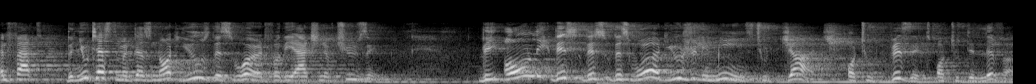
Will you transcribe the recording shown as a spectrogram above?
In fact, the New Testament does not use this word for the action of choosing. The only this this this word usually means to judge or to visit or to deliver.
